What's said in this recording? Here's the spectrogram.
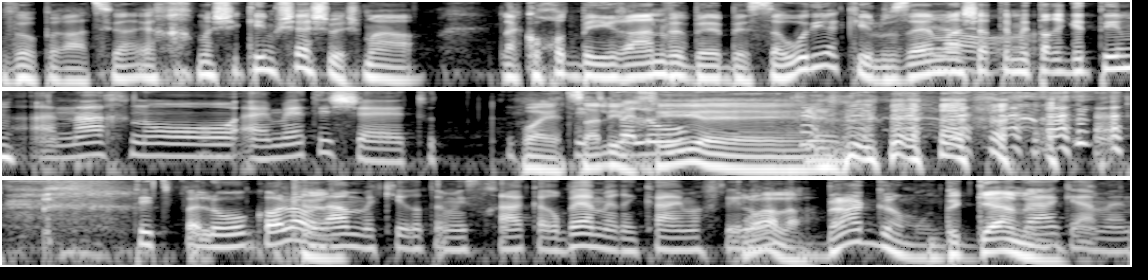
ואופרציה, איך משיקים שש? מה, לקוחות באיראן ובסעודיה? כאילו, זה לא. מה שאתם מטרגטים? אנחנו, האמת היא שת... וואי, יצא לי. הכי... תתפלאו, כל כן. העולם מכיר את המשחק, הרבה אמריקאים אפילו. וואלה, באגמון. בגאמן. באגאמן.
